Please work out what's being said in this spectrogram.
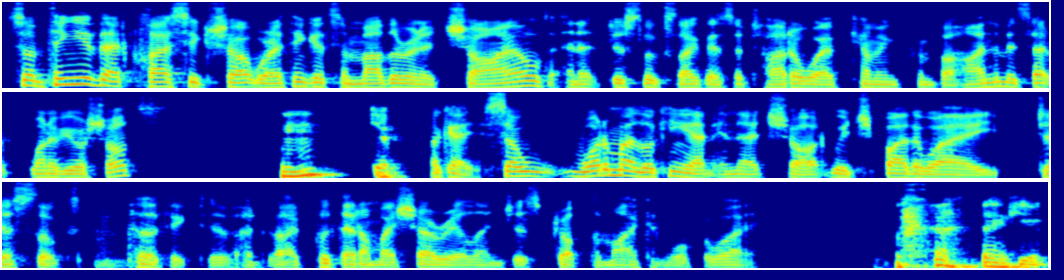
So I'm thinking of that classic shot where I think it's a mother and a child, and it just looks like there's a tidal wave coming from behind them. Is that one of your shots? Mhm. Yep. Okay. So what am I looking at in that shot? Which, by the way, just looks perfect. I'd, I'd put that on my show reel and just drop the mic and walk away. Thank you.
